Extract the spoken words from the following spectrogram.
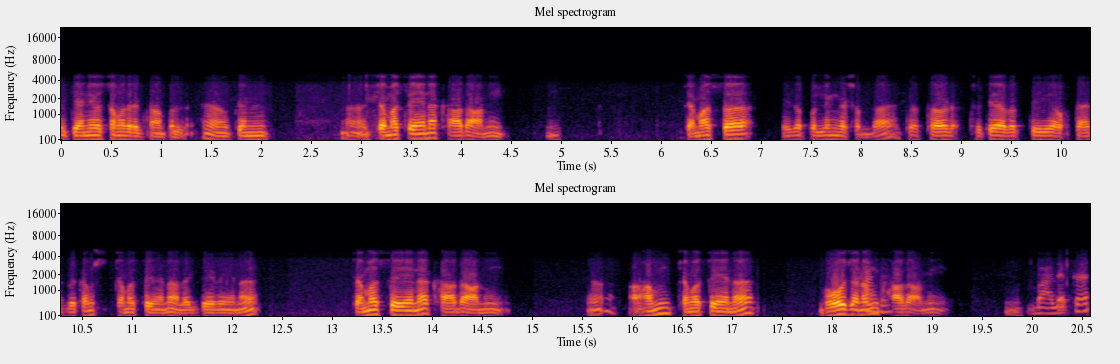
we can use some other example. Uh, can uh, chamasena khadami. Chamasa is a pullinga shabda. The third Tritiya Bhakti of that becomes chamasena, like Devena. चमसेन खादामि अहं चमसेन भोजनं खादामि बालकः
